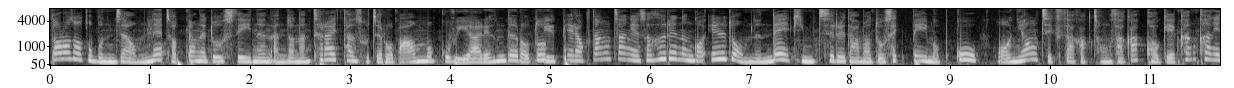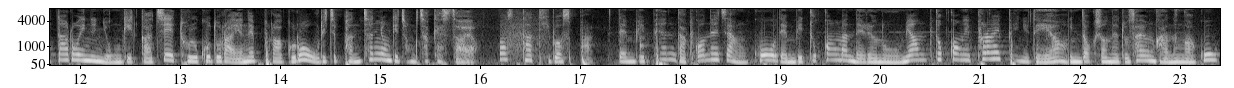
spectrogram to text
떨어져도 문제 없는 젖병에도 쓰이는 안전한 트라이탄 소재로 마음먹고 위아래 흔들어도 밀폐력 짱짱해서 흐르는 거 1도 없는데 김치를 담아도 색배임 없고 원형, 직사각, 정사각 거기에 칸칸이 따로 있는 용기까지 돌고 돌아 NF락으로 우리 집 반찬 용기 정착했어요. 퍼스타 디버 스팟 냄비 팬 다 꺼내지 않고 냄비 뚜껑만 내려놓으면 뚜껑이 프라이팬이 돼요. 인덕션에도 사용 가능하고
